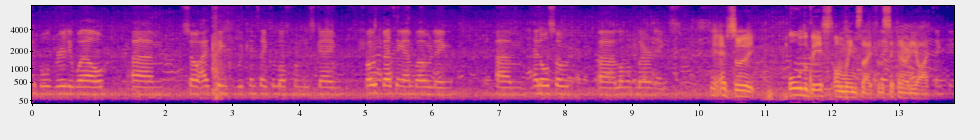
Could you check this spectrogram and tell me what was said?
She bowled really well. Um, so I think we can take a lot from this game, both batting and bowling, um, and also uh, a lot of learnings. Yeah, absolutely. All the best on Wednesday for the second you. ODI. Thank you.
